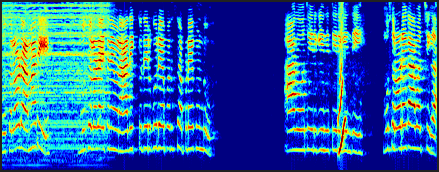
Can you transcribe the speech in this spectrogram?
ముసలోడా మరి? ముసలోడు అయితేనేమో నా దిక్కు తిరుగు రేపటి సపడేకుండు ఆగో తిరిగింది తిరిగింది. ముసలోడే కావచ్చుగా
